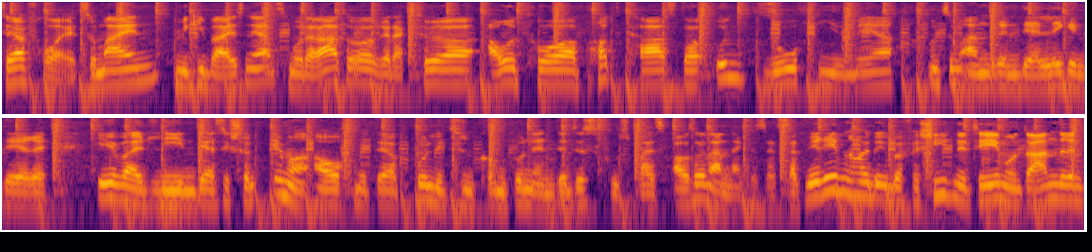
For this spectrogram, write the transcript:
sehr freue. Zum einen Miki Beisenherz, Moderator, Redakteur, Autor, Podcaster und so viel mehr. Und zum anderen der legendäre Ewald Lien, der sich schon immer auch mit der politischen Komponente des Fußballs auseinandergesetzt hat. Wir reden heute über verschiedene Themen, unter anderem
